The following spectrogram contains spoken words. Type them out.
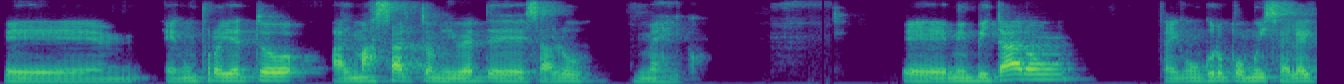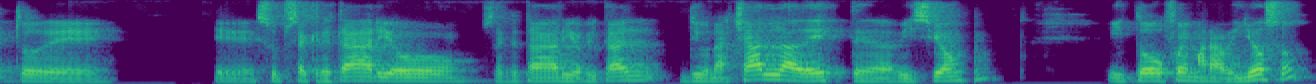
En un proyecto al más alto nivel de salud en México. Eh, me invitaron, tengo un grupo muy selecto de eh, subsecretarios, secretarios y tal, de una charla de esta visión y todo fue maravilloso.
